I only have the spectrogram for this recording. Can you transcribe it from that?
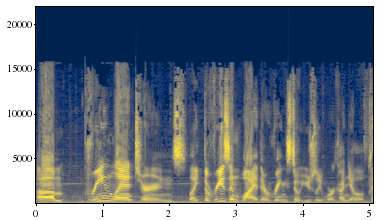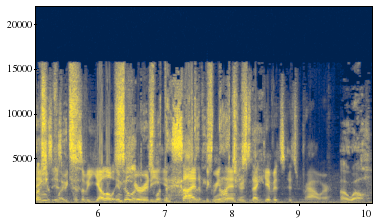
Um, Green Lanterns, like, the reason why their rings don't usually work on yellow things is because of a yellow impurity What the hell inside of the Green Lanterns that give it its power. Oh well.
